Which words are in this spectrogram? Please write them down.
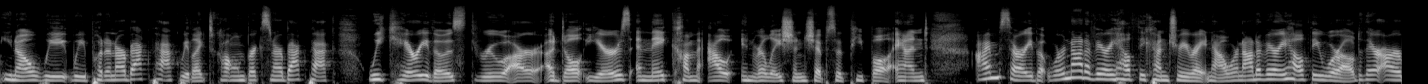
you know we we put in our backpack we like to call them bricks in our backpack. We carry those through our adult years and they come out in relationships with people. And i'm sorry but we're not a very healthy country right now. We're not a very healthy world. There are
